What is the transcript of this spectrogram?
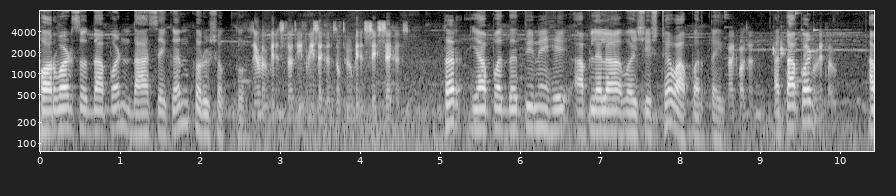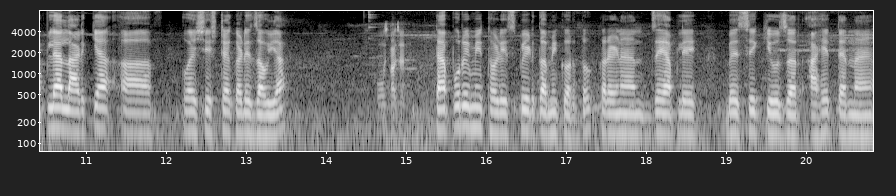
Forward सुद्धा आपण दहा सेकंद करू शकतो 0 minutes 33 seconds of 2 minutes 6 seconds. तर या पद्धतीने हे आपल्याला वैशिष्ट्य वापरता येईल Back button. आता आपण Favorite mode. आपल्या लाडक्या अ, वैशिष्ट्याकडे जाऊया Pause button. त्यापूर्वी मी थोडी स्पीड कमी करतो कारण जे आपले बेसिक युजर आहेत त्यांना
